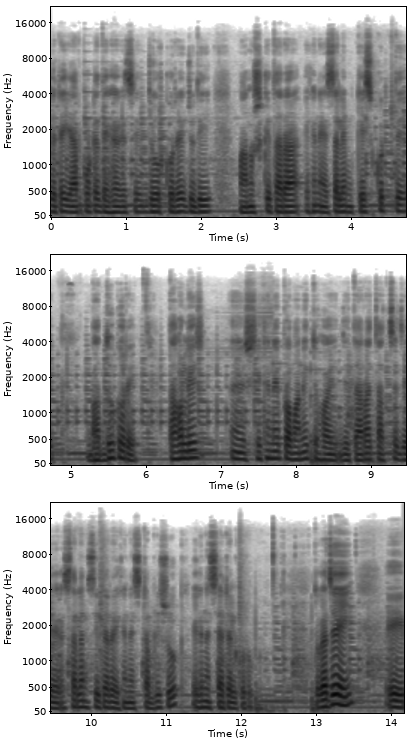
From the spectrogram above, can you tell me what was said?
যেটা এয়ারপোর্টে দেখা গেছে, জোর করে যদি মানুষকে তারা এখানে এসএলএম কেস করতে বাধ্য করে, তাহলে সেখানে প্রমাণিত হয় যে তারা চাচ্ছে যে এস এল এম সিকার এখানে এস্টাবলিশ হোক, এখানে সেটেল করুক। তো কাজেই এই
